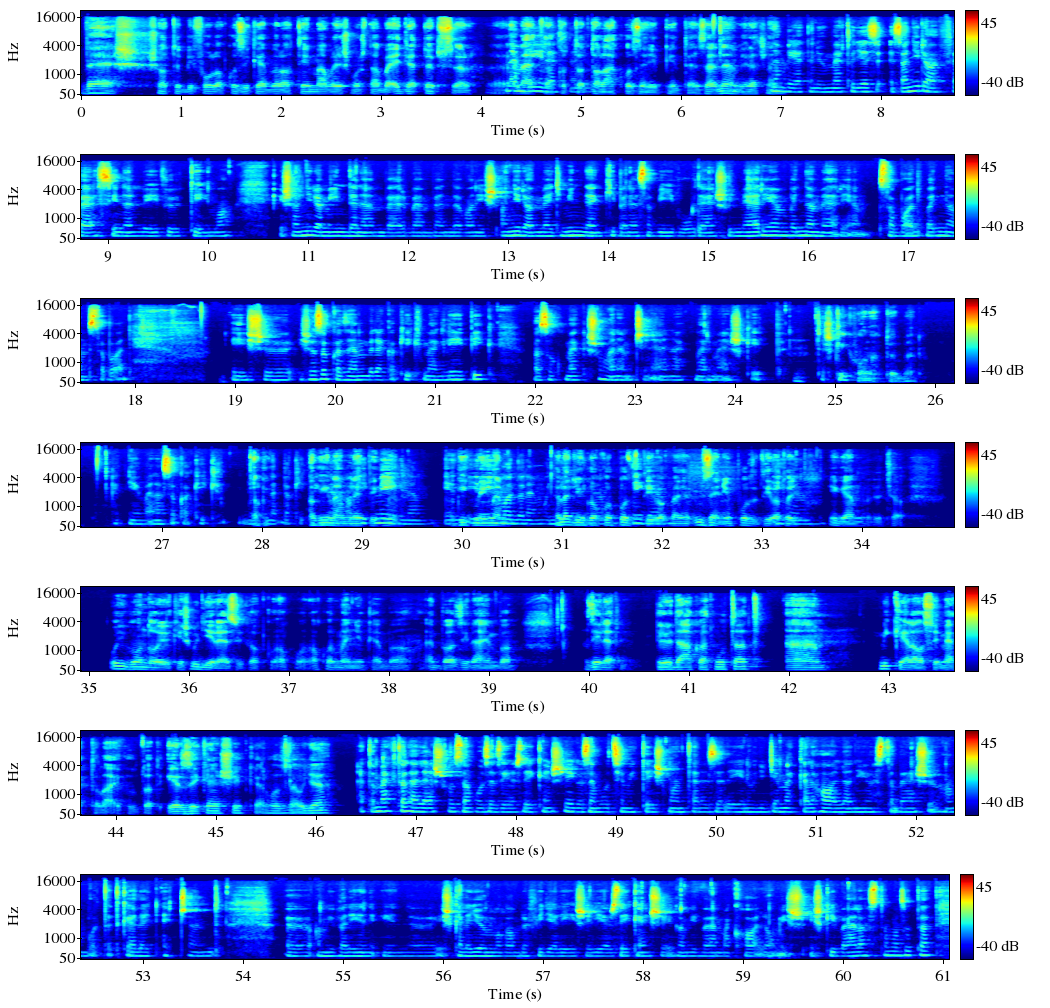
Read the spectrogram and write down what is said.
vers, stb. foglalkozik ebben a témával, és mostában egyre többször eh, nem lehet találkozni egyébként ezzel. Nem véletlenül. Nem véletlenül, mert hogy ez, ez annyira a felszínen lévő téma, és annyira minden emberben benne van, és annyira megy mindenkiben ez a vívódás, hogy merjem, vagy nem merjem, szabad, vagy nem szabad. És, és azok az emberek, akik meglépik, azok meg soha nem csinálnak már másképp. Hm. És kik vannak többen? Hát nyilván azok, akik még, akik, nem, akik, akik nem, akik lépik még nem. Én, akik én még nem. mondanám, hogy legyünk még akkor pozitívak, igen. üzenjünk pozitívat, igen. hogy igen, hogyha úgy gondoljuk és úgy érezzük, akkor, akkor, akkor menjünk ebbe, a, ebbe az irányba. Az élet példákat mutat. Mi kell ahhoz, hogy megtaláljuk az utat? Érzékenység kell hozzá, ugye? Hát a megtaláláshoz ahhoz az érzékenység, az emóció, amit te is mondtál az elején, hogy ugye meg kell hallani azt a belső hangot, tehát kell egy, egy csend, amivel én, én, és kell egy önmagamra figyelés, egy érzékenység, amivel meghallom és, és kiválasztom az utat.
